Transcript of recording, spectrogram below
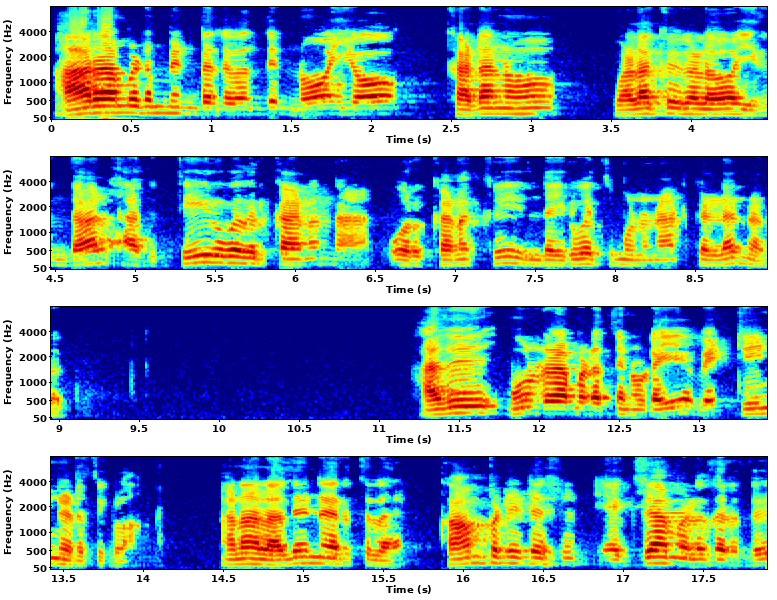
ஆறாம் இடம் என்பது வந்து நோயோ கடனோ வழக்குகளோ இருந்தால் அது தீர்வதற்கான நா- ஒரு கணக்கு இந்த இருபத்தி மூணு நாட்களில் நடக்கும். அது மூன்றாம் இடத்தினுடைய வெற்றின்னு எடுத்துக்கலாம். ஆனால் அதே நேரத்தில் காம்படிட்டேஷன் எக்ஸாம் எழுதுறது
